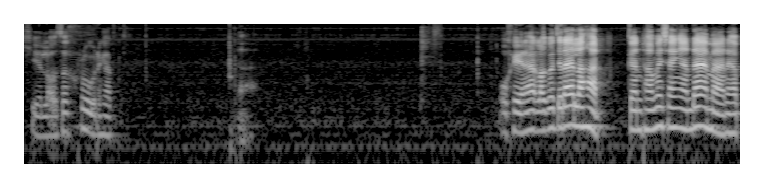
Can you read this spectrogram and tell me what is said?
เขียนรอสักครู่นะครับอโอเคนะฮะเราก็จะได้รหัสการทำให้ใช้งานได้มานะครับ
